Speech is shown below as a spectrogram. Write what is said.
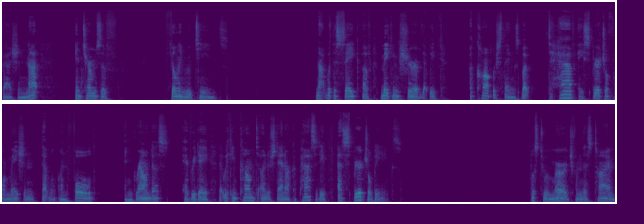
fashion, not in terms of filling routines, not with the sake of making sure that we accomplish things, but to have a spiritual formation that will unfold and ground us every day, that we can come to understand our capacity as spiritual beings. Help us to emerge from this time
